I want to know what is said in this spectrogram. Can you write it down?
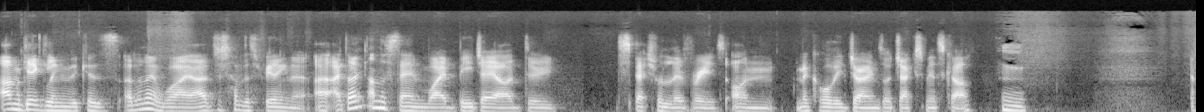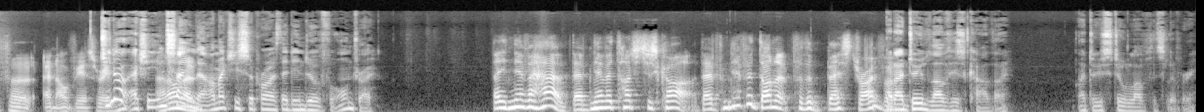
I'm giggling because I don't know why. I just have this feeling that I, I don't understand why BJR do special liveries on Macaulay Jones or Jack Smith's car. Hmm. for an obvious reason. Do you know, actually, in saying know. that, I'm actually surprised they didn't do it for Andre. They never have. They've never touched his car. They've never done it for the best driver. But I do love his car, though. I do still love his livery.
